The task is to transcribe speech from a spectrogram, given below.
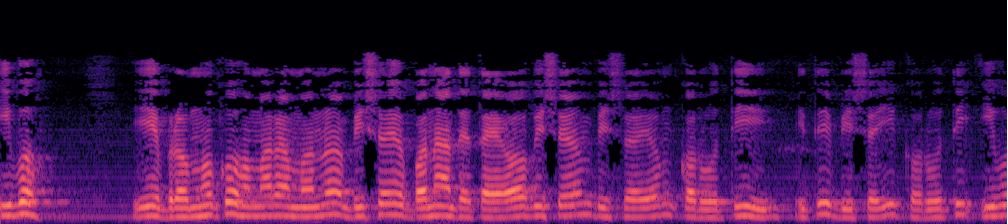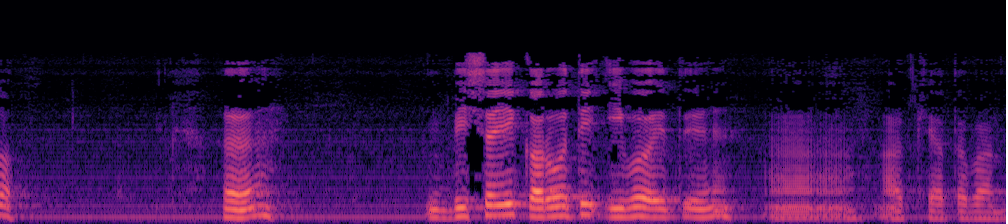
इव। ये ब्रह्म को हमारा मन विषय बना देता है। अविषय विषय करोति इति विषयी करोति इव। विषयी करोति इव इति आख्यातवान।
